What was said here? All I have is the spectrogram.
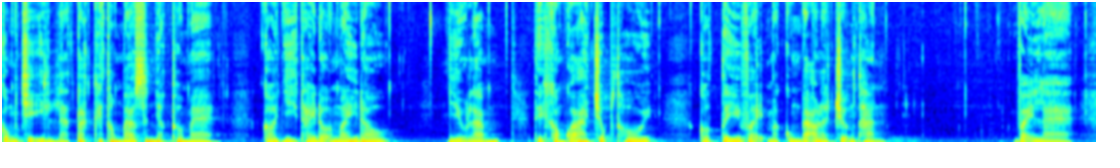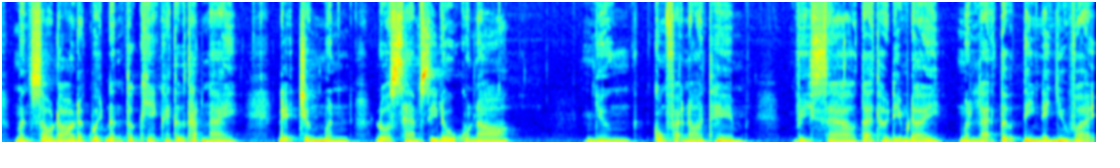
Cũng chỉ là tắt cái thông báo sinh nhật thôi mà, có gì thay đổi mấy đâu. Nhiều lắm, thì không có ai chúc thôi, có tí vậy mà cũng bảo là trưởng thành. Vậy là mình sau đó đã quyết định thực hiện cái thử thách này để chứng minh độ xàm xí đố của nó. Nhưng cũng phải nói thêm, vì sao tại thời điểm đấy mình lại tự tin đến như vậy?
